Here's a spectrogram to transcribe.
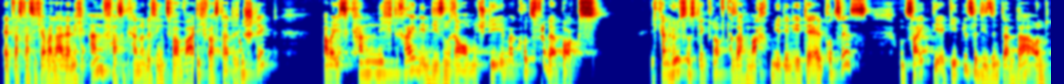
etwas, was ich aber leider nicht anfassen kann. Und deswegen zwar weiß ich, was da drin steckt, aber ich kann nicht rein in diesen Raum. Ich stehe immer kurz vor der Box. Ich kann höchstens den Knopf sagen, mach mir den ETL-Prozess und zeig die Ergebnisse, die sind dann da und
